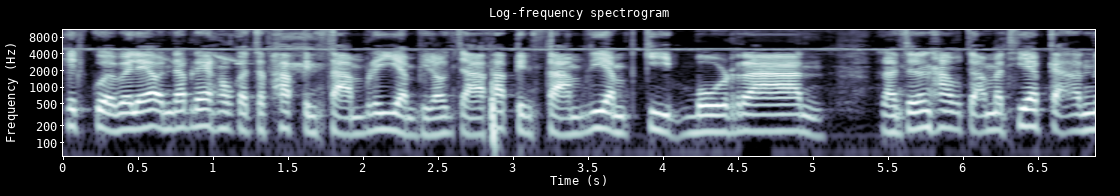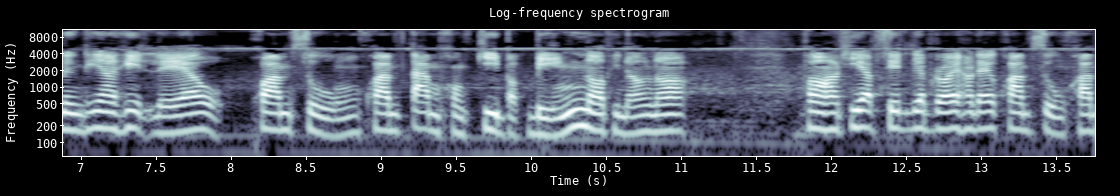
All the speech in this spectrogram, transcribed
เฮ็ดกล้วยไว้แล้วอันดับแรกเขาก็จะพับเป็นสามเหลี่ยม พี่น้องจ๋าพับเป็นสามเหลี่ยมกีบโบราณ หลังจากนั้นเราจะมาเทียบกับอันหนึ่งที่เราเฮ็ดแล้ว ความสูงความต่ำของกีบบักบิงเนาะพี่น้องเนาะพอเราเทียบเสร็จเรียบร้อยเราได้ความสูงความ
